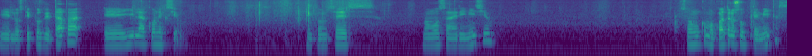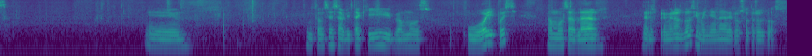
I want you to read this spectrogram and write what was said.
eh, los tipos de etapa eh, y la conexión. Entonces vamos a dar inicio. Son como cuatro subtemitas. Eh, entonces ahorita aquí vamos, hoy pues, vamos a hablar de los primeros dos y mañana de los otros dos.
